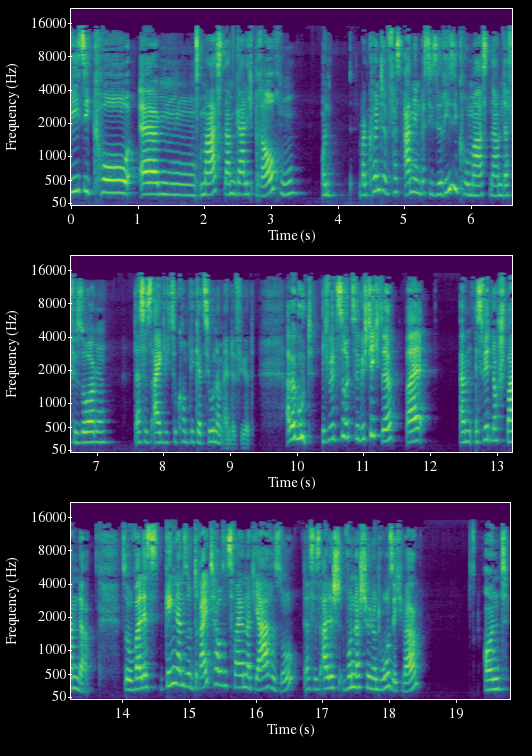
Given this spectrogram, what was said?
Risikomaßnahmen ähm, gar nicht brauchen. Und man könnte fast annehmen, dass diese Risikomaßnahmen dafür sorgen, dass es eigentlich zu Komplikationen am Ende führt. Aber gut, ich will zurück zur Geschichte, weil ähm, es wird noch spannender. So, weil es ging dann so 3200 Jahre so, dass es alles wunderschön und rosig war. Und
